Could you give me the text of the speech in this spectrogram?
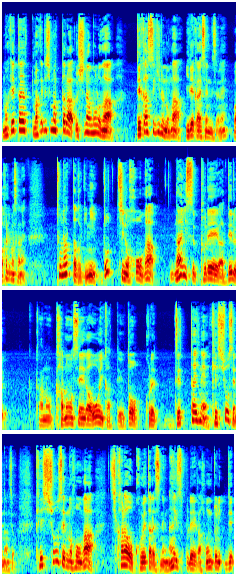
負けた、負けてしまったら失うものがでかすぎるのが入れ替え戦ですよね。分かりますかね？となった時に、どっちの方がナイスプレーが出るあの可能性が多いかっていうと、これ絶対ね、決勝戦なんですよ。決勝戦の方が力を超えたですねナイスプレーが本当にで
